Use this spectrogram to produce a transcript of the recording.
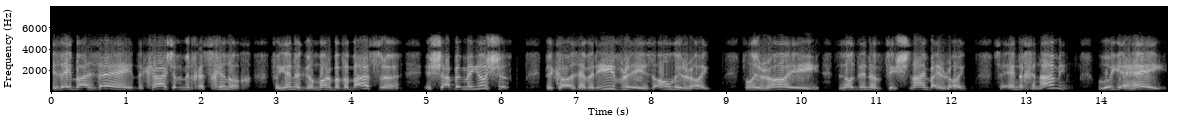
Is Ebaze, the crash of Minchas Chinuch, for Yena Gemara Bavabasra, is Shapim Meyushav. Because Eved Ivri is only Roy, it's only Roy. There's no din of Pishnaim by Roy. So in the Chanami, Lu Yehei,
